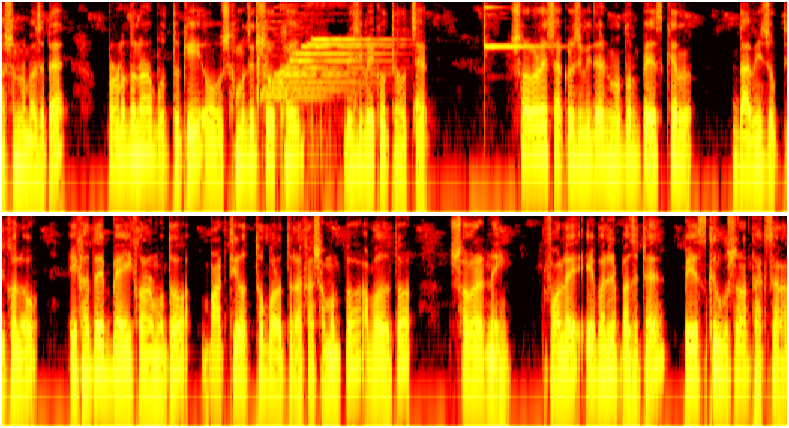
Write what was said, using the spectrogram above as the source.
আসন্ন বাজেটে প্রণোদনা ভর্তুকি ও সামাজিক সুরক্ষায় বেশি ব্যয় করতে হচ্ছে। সরকারি চাকরিজীবীদের নতুন পে স্কেল দাবি যৌক্তিক হলেও এখাতে ব্যয় করার মতো বাড়তি অর্থ বরাদ্দ রাখা সামর্থ্য আপাতত সরকারের নেই। ফলে এবারের বাজেটে পে স্কেল ঘোষণা থাকছে না।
